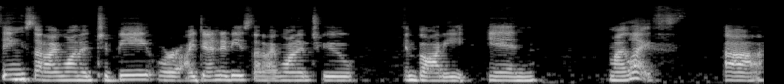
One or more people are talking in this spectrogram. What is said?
things that I wanted to be or identities that I wanted to embody in my life. Uh,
